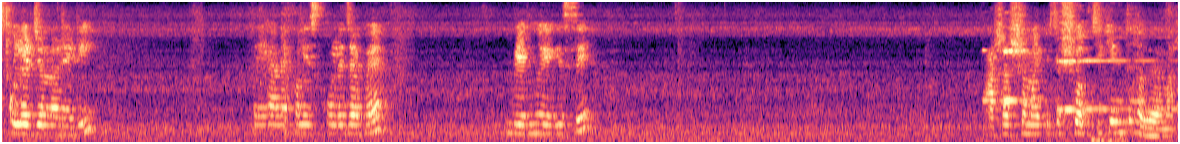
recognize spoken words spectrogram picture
স্কুলের জন্য রেডি। রেহান এখন স্কুলে যাবে। বের হয়ে গেছি। আসার সময় কিছু সবজি কিনতে হবে আমার।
